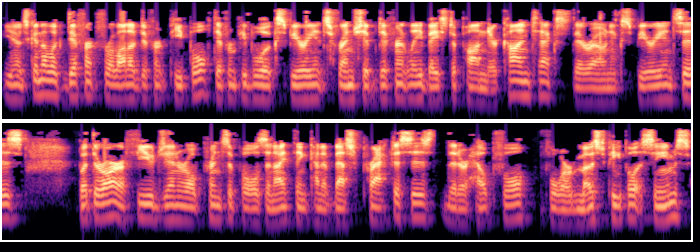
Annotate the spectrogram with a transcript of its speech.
You know, it's going to look different for a lot of different people. Different people will experience friendship differently based upon their context, their own experiences. But there are a few general principles and I think kind of best practices that are helpful for most people, it seems.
